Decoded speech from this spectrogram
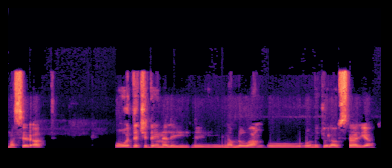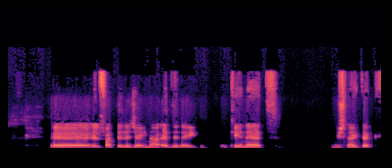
ma ssir qatt. U ddeċidejna li li nagħmluha u, u niġu l-Awstralja. E, Il-fatt li ġejna Adelaide kienet biex ngħidlek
